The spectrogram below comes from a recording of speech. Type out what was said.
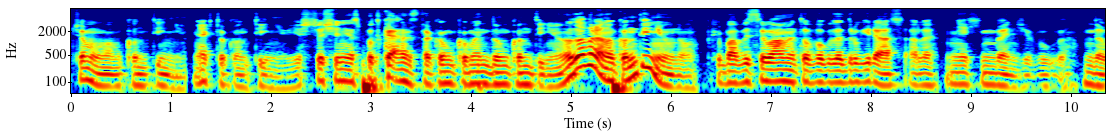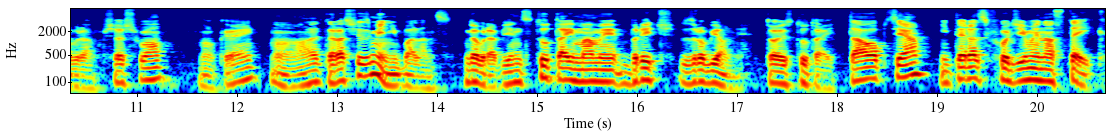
Czemu mam continue? Jak to continue? Jeszcze się nie spotkałem z taką komendą continue. No dobra, no continue, no. Chyba wysyłamy to w ogóle drugi raz, ale niech im będzie w ogóle. Dobra, przeszło. Okej. No, ale teraz się zmieni balans. Dobra, więc tutaj mamy bridge zrobiony. To jest tutaj ta opcja i teraz wchodzimy na stake.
